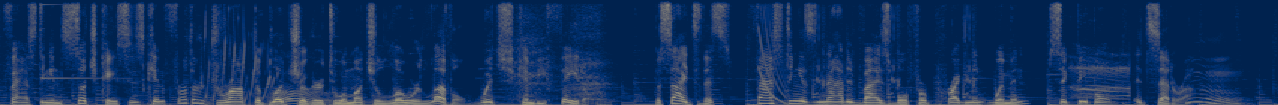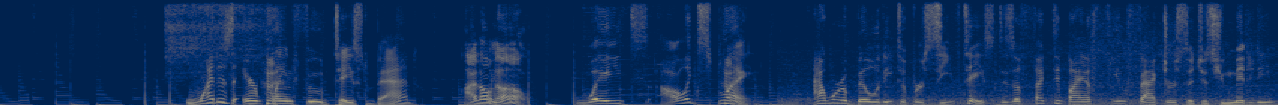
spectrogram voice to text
fasting in such cases can further drop the blood sugar oh. to a much lower level, which can be fatal. Besides this, fasting is not advisable for pregnant women, sick people, etc. Hmm. Why does airplane food taste bad? I don't know. Wait, I'll explain. Our ability to perceive taste is affected by a few factors such as humidity,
